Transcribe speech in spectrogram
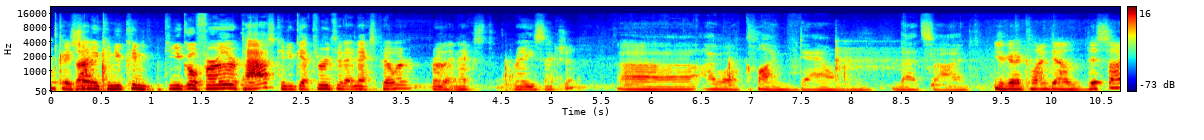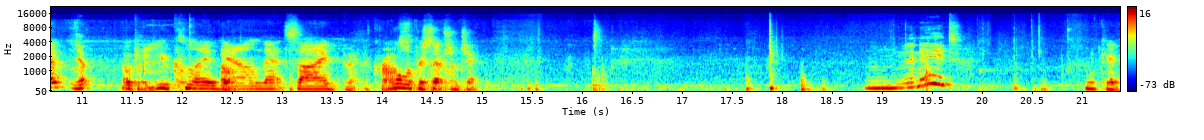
Okay, so Ximen, can you can can you go further past? Can you get through to that next pillar or that next raised section? Uh, I will climb down that side. you're gonna climb down this side. Yep. Okay, you climb Oh. down that side. I meant across Roll a the perception check. Mm, An eight. Okay.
